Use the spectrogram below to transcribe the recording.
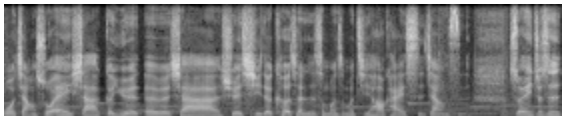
我讲说，哎，下个月呃下学期的课程是什么什么几号开始这样子，所以就是。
